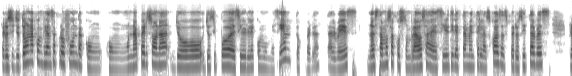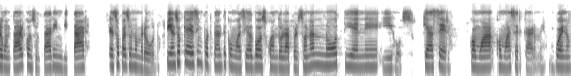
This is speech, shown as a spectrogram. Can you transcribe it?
Pero si yo tengo una confianza profunda con, con, una persona, yo, yo sí puedo decirle cómo me siento, ¿verdad? Tal vez no estamos acostumbrados a decir directamente las cosas, pero sí tal vez preguntar, consultar, invitar. Eso paso número uno. Pienso que es importante, como decías vos, cuando la persona no tiene hijos, ¿qué hacer? cómo, cómo acercarme. Bueno,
